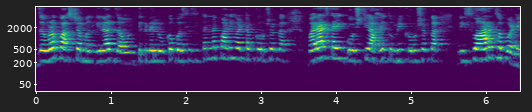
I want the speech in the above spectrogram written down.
जवळपासच्या मंदिरात जाऊन तिकडे लोक बसले तर त्यांना पाणी वाटप करू शकता. बऱ्याच काही गोष्टी आहेत तुम्ही करू शकता निस्वार्थपणे.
